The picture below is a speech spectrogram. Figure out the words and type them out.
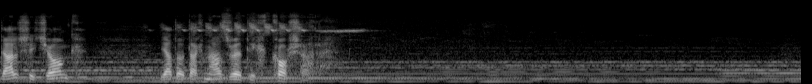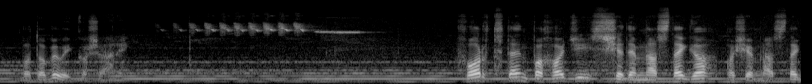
Dalszy ciąg, ja to tak nazwę tych koszar. Bo to były koszary. Fort ten pochodzi z XVII-XVIII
